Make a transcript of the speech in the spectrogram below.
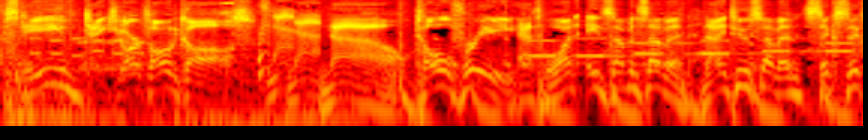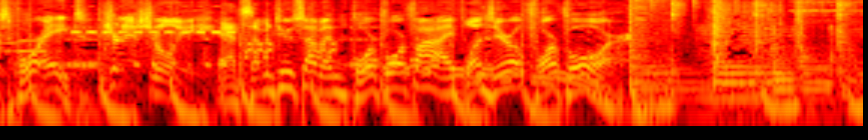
Steve takes your phone calls now. Toll free at 1 877 927 6648. Internationally at 727 445 1044.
